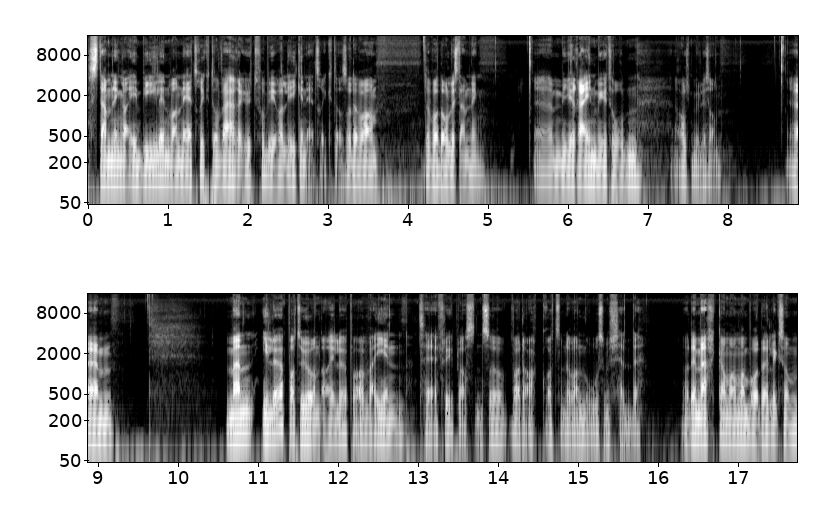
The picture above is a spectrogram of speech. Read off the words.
stemninga i bilen var nedtrykt, og været utenfor var like nedtrykt. Altså, det var, det var dårlig stemning. Mye regn, mye torden, alt mulig sånn. Um, men i løpet av turen, da, i løpet av veien til flyplassen, så var det akkurat som det var noe som skjedde. Og det merka mamma både liksom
